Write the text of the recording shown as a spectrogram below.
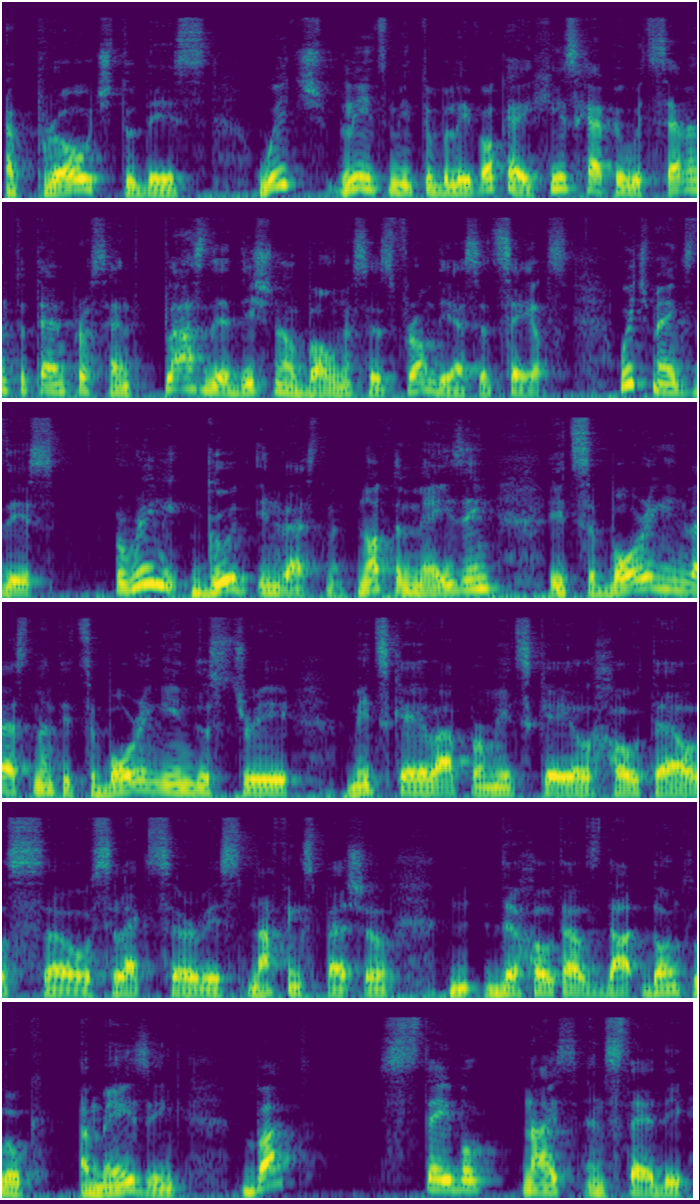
approach to this, which leads me to believe okay, he's happy with 7 to 10% plus the additional bonuses from the asset sales, which makes this a really good investment, not amazing. It's a boring investment, it's a boring industry, mid scale, upper mid scale hotels, so select service, nothing special. The hotels don't look amazing, but stable, nice, and steady,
